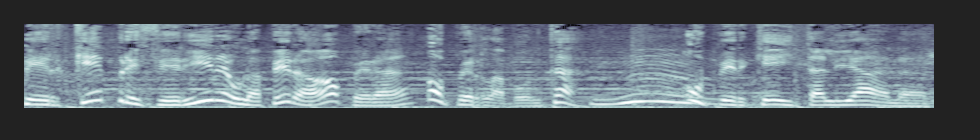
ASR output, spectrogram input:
Perché preferire una pera opera? O per la bontà? O perché italiana?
